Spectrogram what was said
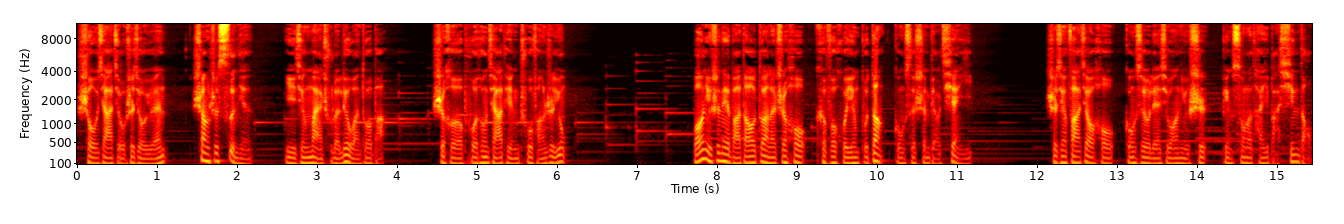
售价九十九元，上市四年，已经卖出了六万多把，适合普通家庭厨房日用。王女士那把刀断了之后，客服回应不当，公司深表歉意。事情发酵后，公司又联系王女士，并送了她一把新刀。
